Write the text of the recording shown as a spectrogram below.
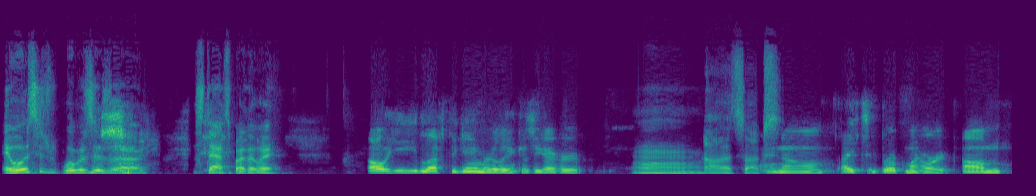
Hey, what was his what was his uh, stats by the way? Oh, he left the game early because he got hurt. Mm. Oh, that sucks. I know. I it broke my heart. Um,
